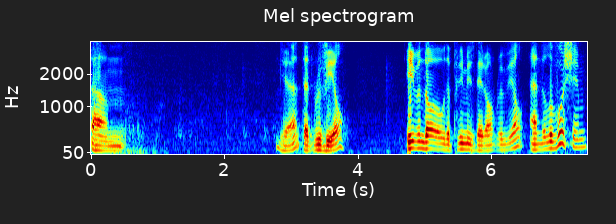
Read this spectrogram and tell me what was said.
um, yeah, that reveal, even though the Primis they don't reveal, and the Lavushim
